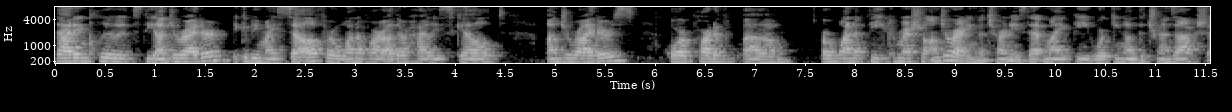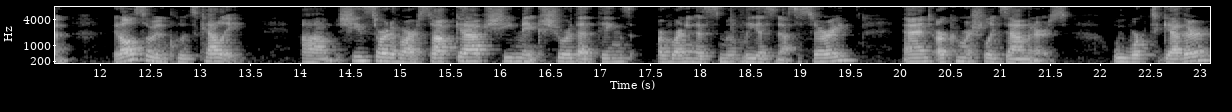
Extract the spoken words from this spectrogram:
That includes the underwriter, it could be myself or one of our other highly skilled underwriters, or part of um, or one of the commercial underwriting attorneys that might be working on the transaction. It also includes Kelly. Um, she's sort of our stopgap. She makes sure that things are running as smoothly as necessary and our commercial examiners. We work together.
